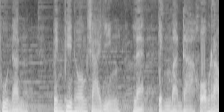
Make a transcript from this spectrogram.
ผู้นั้นเป็นพี่น้องชายหญิงและเป็นมารดาของเรา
